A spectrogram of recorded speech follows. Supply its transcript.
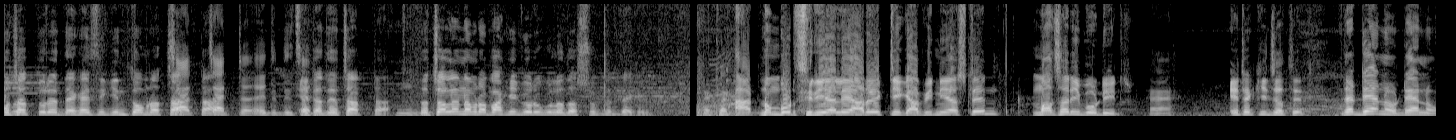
পঁচাত্তরে দেখাইছি কিন্তু আমরা চারটা। চারটা। এটাতে তো চলেন আমরা বাকি গরুগুলো দর্শকদের দেখাই। আট নম্বর সিরিয়ালে আরও একটি গাভী নিয়ে আসলেন মাঝারি বডির। হ্যাঁ। এটা কি জাতের? এটা ড্যানো ড্যানো।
